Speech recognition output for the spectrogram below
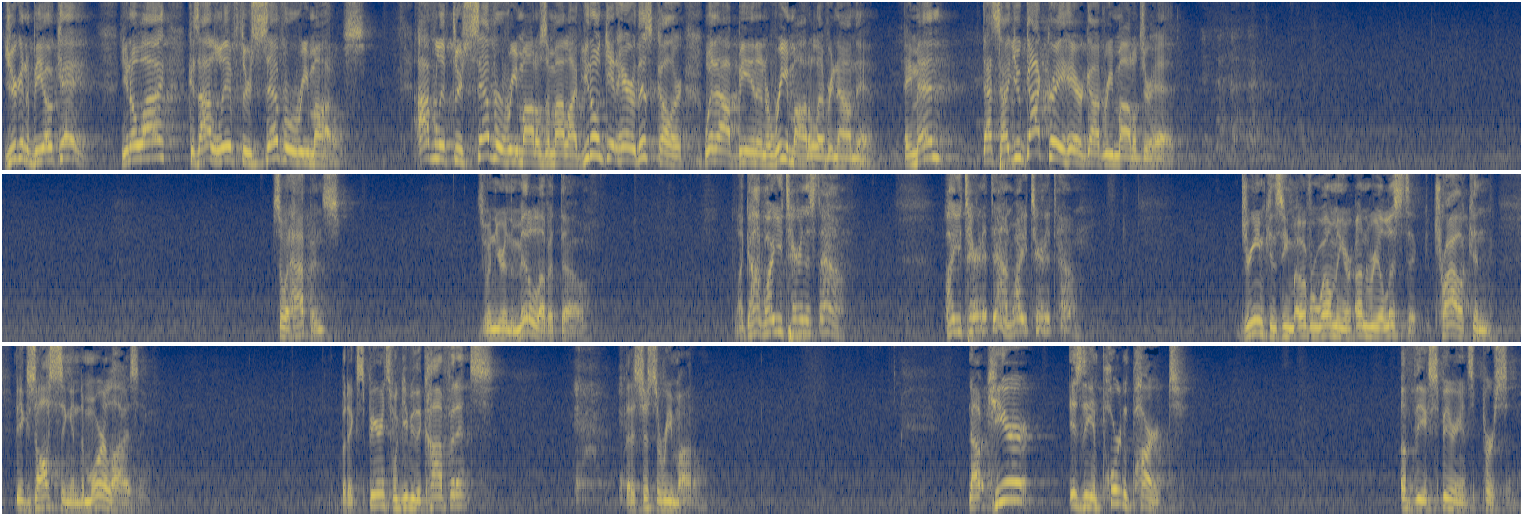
You're going to be okay. You know why? Because I lived through several remodels. I've lived through several remodels in my life. You don't get hair this color without being in a remodel every now and then. Amen? That's how you got gray hair. God remodeled your head. So, what happens is when you're in the middle of it, though, like, God, why are you tearing this down? Why are you tearing it down? Why are you tearing it down? Dream can seem overwhelming or unrealistic. Trial can be exhausting and demoralizing. But experience will give you the confidence that it's just a remodel. Now, here is the important part of the experienced person.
